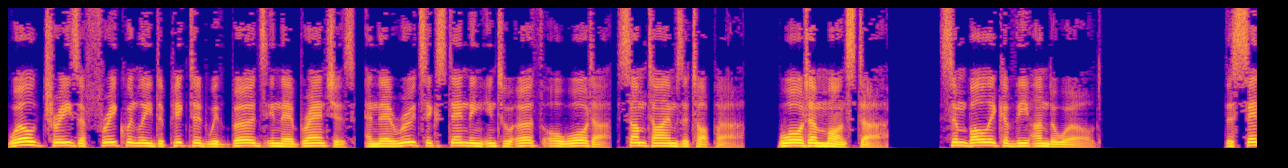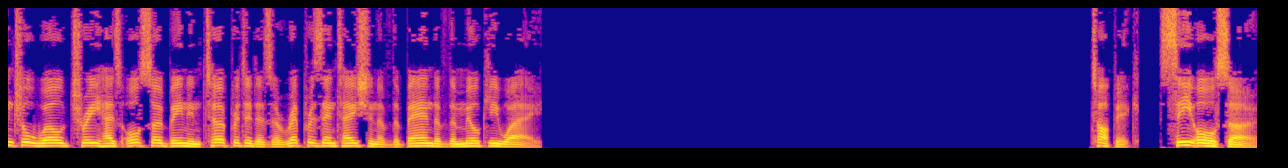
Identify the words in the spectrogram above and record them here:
World trees are frequently depicted with birds in their branches, and their roots extending into earth or water sometimes atop a «water monster», symbolic of the underworld. The central world tree has also been interpreted as a representation of the band of the Milky Way. See also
